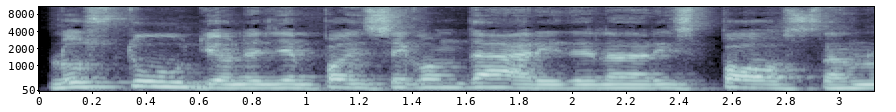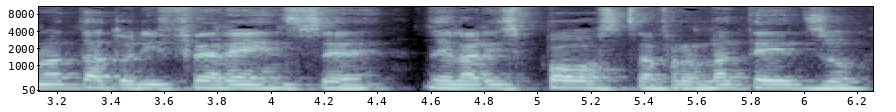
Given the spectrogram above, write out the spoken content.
Lo studio negli endpoint secondari della risposta non ha dato differenze nella risposta fra la tezo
